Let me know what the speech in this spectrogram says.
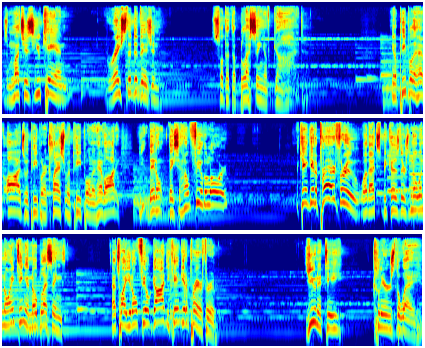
as much as you can. Erase the division so that the blessing of God you know, people that have odds with people or clashing with people and have odd, they don't, they say, I don't feel the Lord. I can't get a prayer through. Well, that's because there's no anointing and no blessings. That's why you don't feel God, you can't get a prayer through. Unity clears the way.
